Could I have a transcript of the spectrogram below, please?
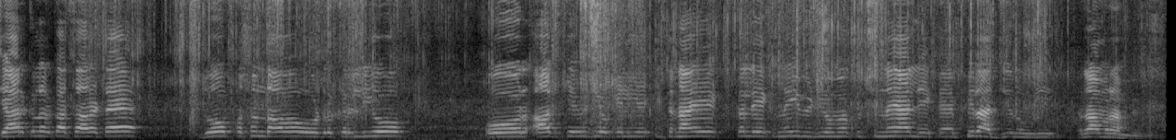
चार कलर का चार्ट है, जो पसंद आवे ऑर्डर कर लियो। और आज के वीडियो के लिए इतना ही। कल एक नई वीडियो में कुछ नया लेकर फिर हाजिर होंगी। राम राम बेबी।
